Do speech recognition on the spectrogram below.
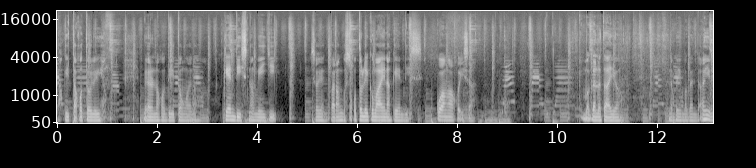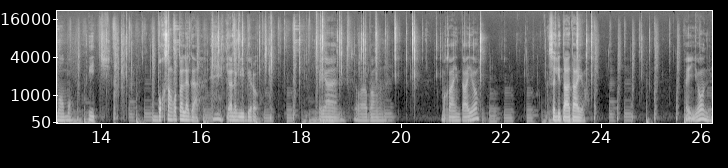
Nakita ko tuloy yung meron ako ditong ano, candies ng Meiji. So yun, parang gusto ko tuloy kumain ng candies. Kuha nga ako isa. Maganda tayo. Ano ba yung maganda? Ay, Momo. Peach. Buksan ko talaga. Kaya nagbibiro. Ayan. So habang makain tayo, salita tayo. Ayun.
